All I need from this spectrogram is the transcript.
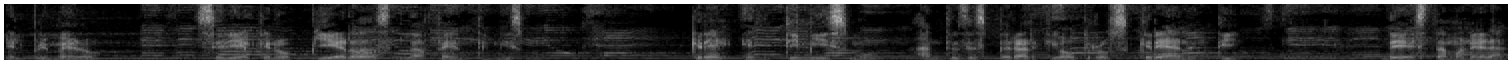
El primero sería que no pierdas la fe en ti mismo. Cree en ti mismo antes de esperar que otros crean en ti. De esta manera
